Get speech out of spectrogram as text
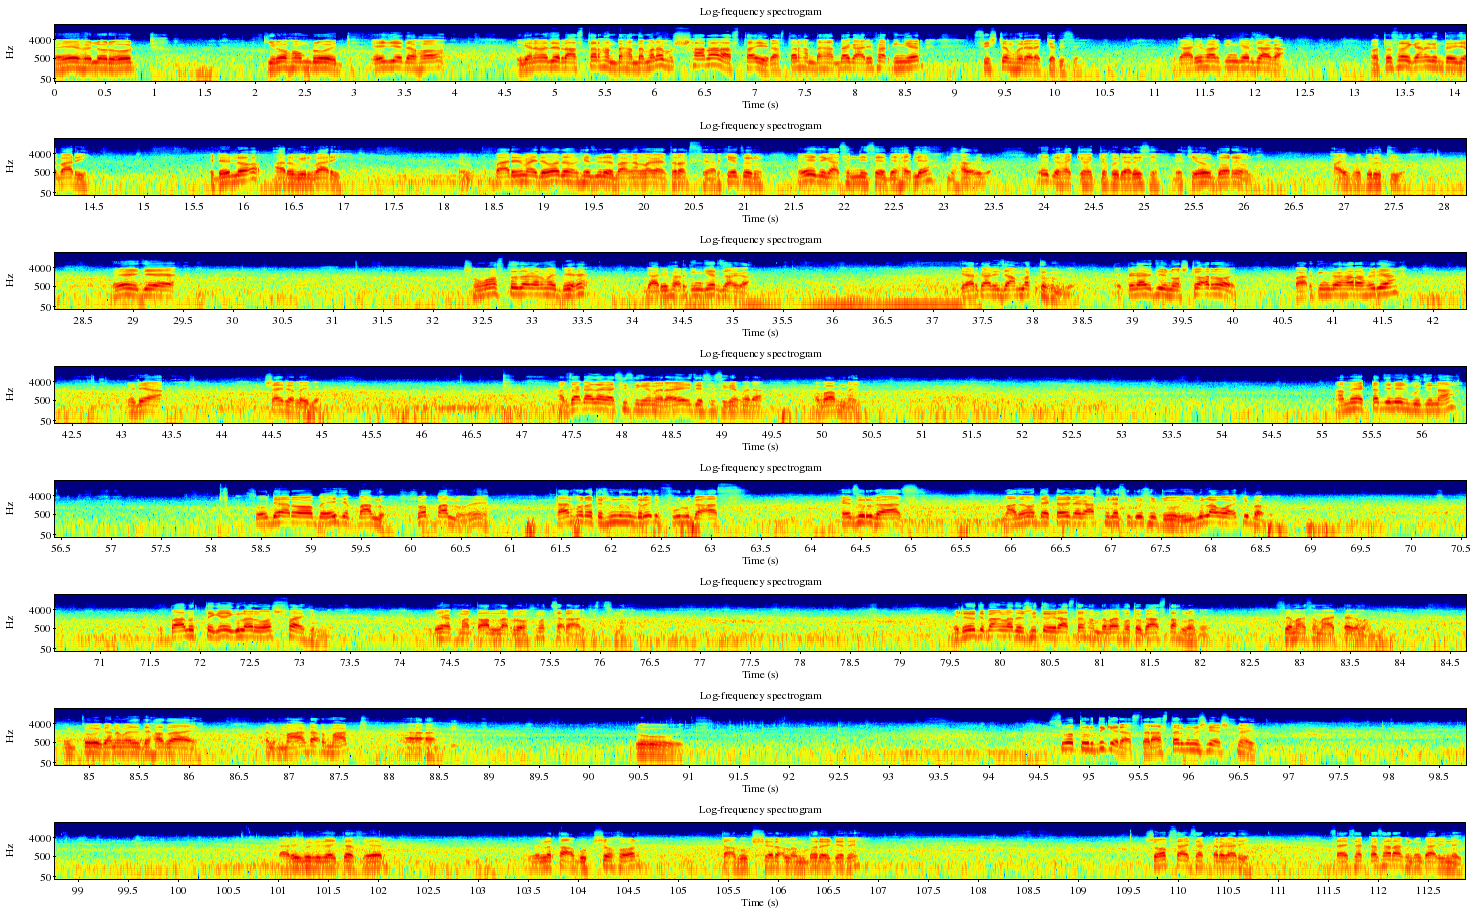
এই হইল রোড। কীরকম রোদ এই যে দেখো, এখানে মাঝে রাস্তার হান্দা হান্দা মানে সারা রাস্তায় রাস্তার হান্দা হান্দা গাড়ি পার্কিংয়ের সিস্টেম হয়ে রাখিয়া দিছে। গাড়ি পার্কিংয়ের জায়গা। অথচ এখানে কিন্তু এই যে বাড়ি, এটা হইল আরবির বাড়ি। বাড়ির মাই দেবো দেখো খেজুরের বাগান লাগাই তো রাখছে, আর খেজুর, এই যে গাছের নিচে দেখাইলে, দেখা যাইব। এই যে ভাগ্য ভাগ্য ফুরা রয়েছে কেউ ধরেও না খাইব দ্রুতিয়ে। এই যে সমস্ত জায়গার মধ্যে গাড়ি পার্কিংয়ের জায়গা। আর গাড়ি জাম লাগতো কেমনি? একটা গাড়ি যদি নষ্ট আর হয় পার্কিং হারা হইয়া এটা সাইডা লাগবে আর জায়গায় জায়গায় সিসি ক্যামেরা, এই যে সিসি ক্যামেরা, অভাব নাই। আমি একটা জিনিস বুঝি না, সৌদি আরব, এই যে বালু, সব বালু হ্যাঁ? তারপরে তো সুন্দর সুন্দর যে ফুল গাছ, খেজুর গাছ, মাঝে মধ্যে একটা একটা গাছ ফেলে ছুটু ছুটু, এগুলা হয় কীভাবে? বালুর থেকে এগুলার রস পায় কিনে একমাত্র আল্লাহর রহমত ছাড়া আর কিছু না। এটা যদি বাংলাদেশে তো এই রাস্তার খান্দা ভাই কত গাছ, তাহলো না সেমা সেমা একটা গেলাম। না কিন্তু এখানে মাঝে দেখা যায় খালি মাঠ আর মাঠ আর রোদ। চতুর্দিকে রাস্তা, রাস্তার কোনো শেষ নাই। কারিগরি যাইতেছে হলো তাবুক শহর, তাবুক শের আলন্দ এটারে সব চার চাক্কার গাড়ি। চার চাক্কা ছাড়া কোনো গাড়ি নাই।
